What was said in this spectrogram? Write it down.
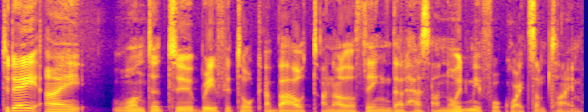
Today I wanted to briefly talk about another thing that has annoyed me for quite some time.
